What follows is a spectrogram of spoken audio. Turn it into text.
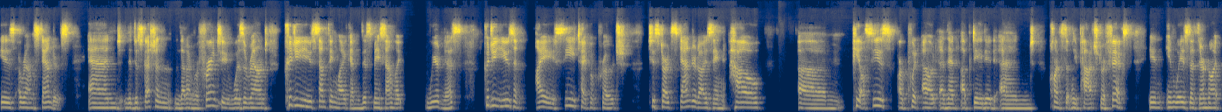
is around standards and the discussion that I'm referring to was around could you use something like, and this may sound like weirdness, could you use an IAC type approach to start standardizing how um, PLCs are put out and then updated and constantly patched or fixed in, in ways that they're not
